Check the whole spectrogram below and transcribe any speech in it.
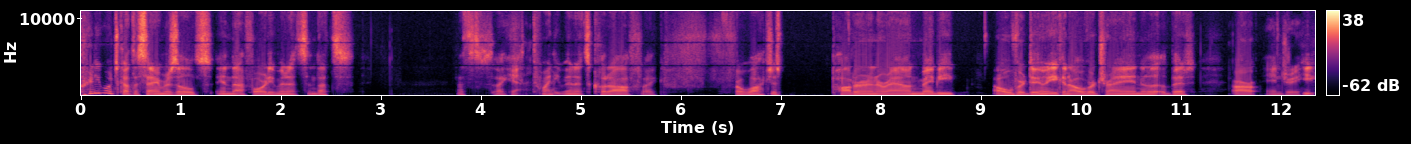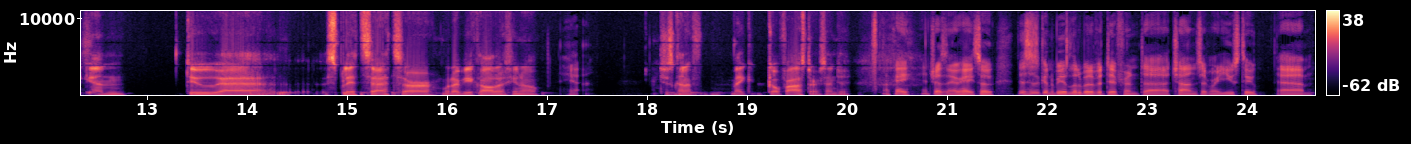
pretty much got the same results in that forty minutes, and that's that's like Yeah. twenty minutes cut off. Like for what? Just pottering around, maybe overdoing. it. You can overtrain a little bit, or injury. you can do uh, split sets or whatever you call it, you know. Yeah. Just kind of make it go faster, essentially. Okay, interesting. Okay, so this is going to be a little bit of a different uh, challenge than we're used to. Um,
